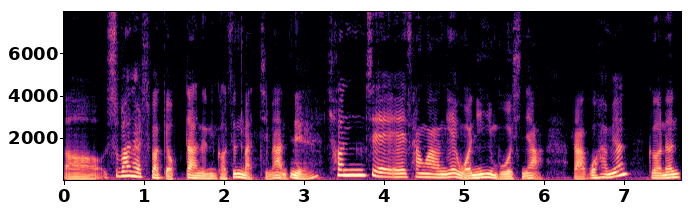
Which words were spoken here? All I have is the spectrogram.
어, 수반할 수밖에 없다는 것은 맞지만 네. 현재의 상황의 원인이 무엇이냐라고 하면 그거는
